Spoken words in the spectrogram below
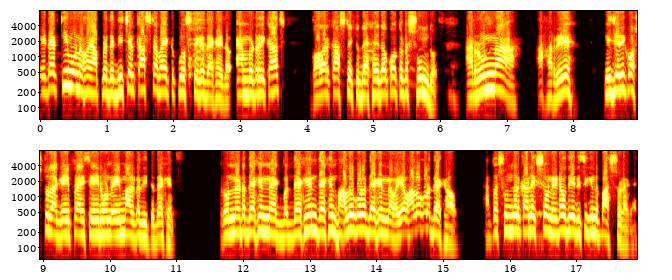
এটা কি মনে হয় আপনাদের? নিচের কাজটা ভাই একটু ক্লোজ থেকে দেখাই দাও। এমব্রয়ডারি কাজ, গলার কাজটা একটু দেখাই দাও কতটা সুন্দর। আর রন্না আহারে নিজেরই কষ্ট লাগে এই প্রাইসে এই এই মালটা দিতে। দেখেন, রন্নাটা দেখেন না একবার। দেখেন দেখেন, ভালো করে দেখেন না ভাইয়া, ভালো করে দেখাও। এত সুন্দর কালেকশন এটাও দিয়ে দিছি কিন্তু পাঁচশো টাকায়।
